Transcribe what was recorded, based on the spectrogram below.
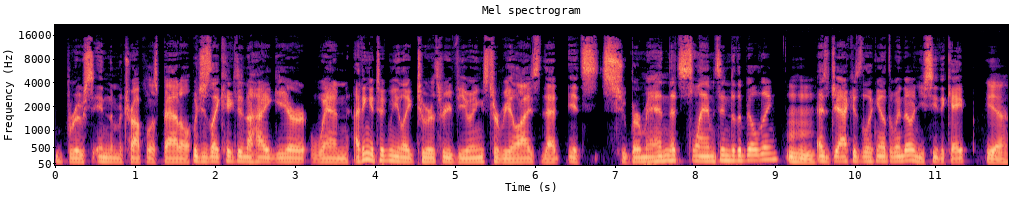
Bruce in the Metropolis battle, which is like kicked into high gear when I think it took me like two or three viewings to realize that it's Superman that slams into the building Mm-hmm. as Jack is looking out the window and you see the cape. Yeah.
